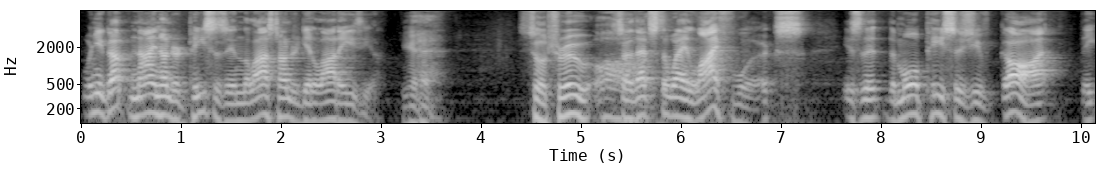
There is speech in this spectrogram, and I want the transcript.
When you've got 900 pieces in, the last 100 get a lot easier. yeah. So true. Oh, So that's the way life works is that the more pieces you've got, the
